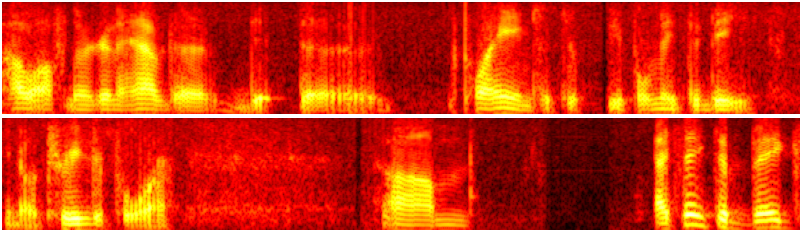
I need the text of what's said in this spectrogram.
how often they're going to have the, the the claims that the people need to be you know treated for. Um, I think the big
